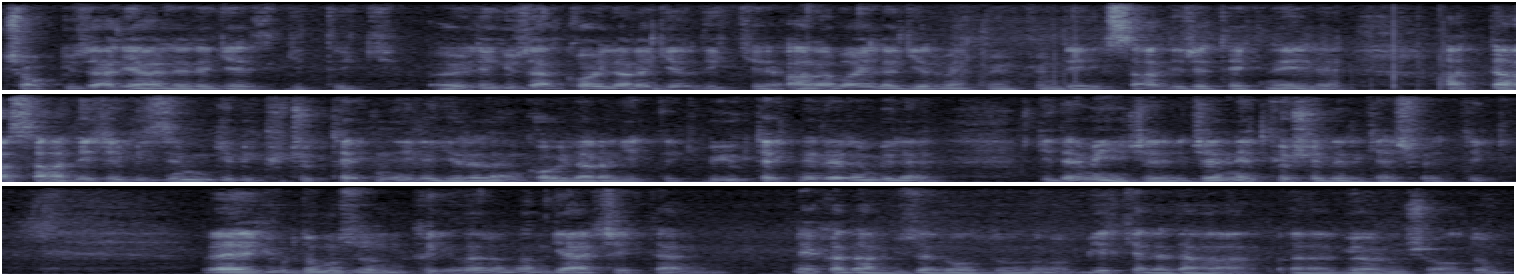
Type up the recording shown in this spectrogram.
çok güzel yerlere gez gittik. Öyle güzel koylara girdik ki arabayla girmek mümkün değil. Sadece tekneyle. Hatta sadece bizim gibi küçük tekneyle girilen koylara gittik. Büyük teknelerin bile gidemeyeceği cennet köşeleri keşfettik. Ve yurdumuzun kıyılarının gerçekten ne kadar güzel olduğunu bir kere daha e, görmüş oldum.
